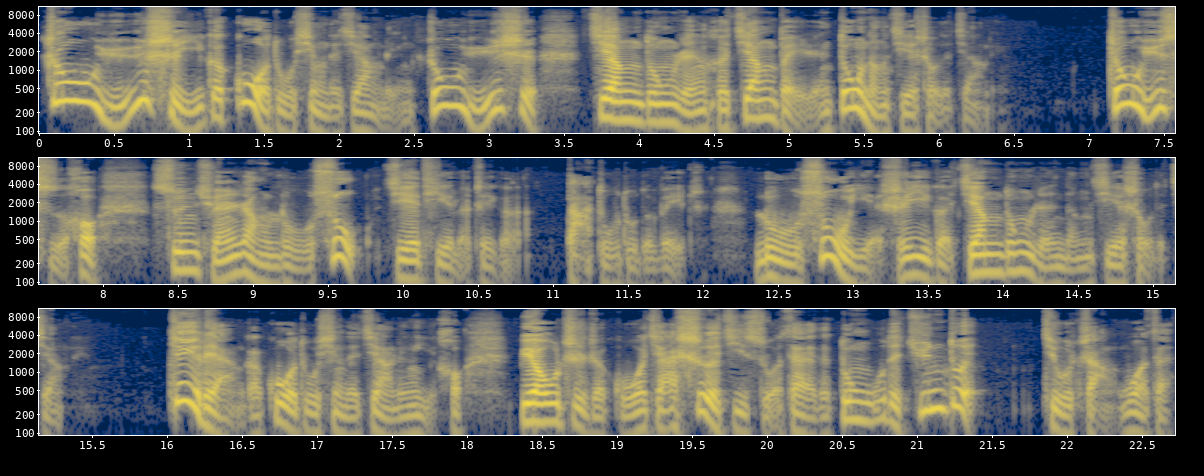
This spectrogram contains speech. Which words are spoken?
周瑜是一个过渡性的将领，周瑜是江东人和江北人都能接受的将领。周瑜死后，孙权让鲁肃接替了这个大都督的位置。鲁肃也是一个江东人能接受的将领。这两个过渡性的将领以后，标志着国家社稷所在的东吴的军队就掌握在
